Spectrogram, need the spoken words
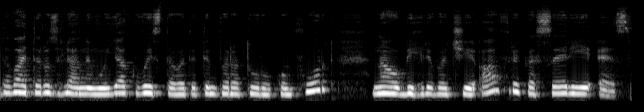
Давайте розглянемо, як виставити температуру комфорт на обігрівачі Африка серії S.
